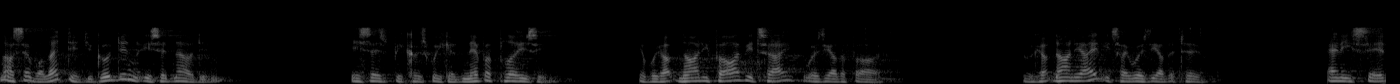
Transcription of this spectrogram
And I said, Well, that did you good, didn't it? He said, No, it didn't. He says, Because we could never please him. If we got 95, he'd say, Where's the other five? If we got 98, he'd say, Where's the other two? And he said,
